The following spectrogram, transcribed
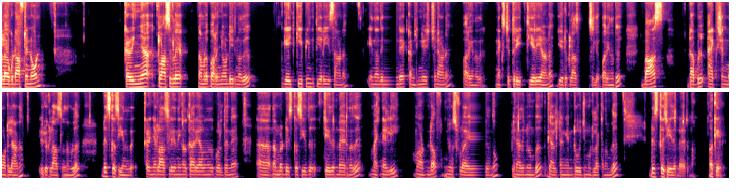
ഹലോ ഗുഡ് ആഫ്റ്റർനൂൺ കഴിഞ്ഞ ക്ലാസ്സുകളെ നമ്മൾ പറഞ്ഞുകൊണ്ടിരുന്നത് ഗേറ്റ് കീപ്പിംഗ് തിയറീസ് ആണ്. എന്നതിന്റെ കണ്ടിന്യൂഷൻ ആണ് പറയുന്നത്. നെക്സ്റ്റ് ത്രീ തിയറി ആണ് ഈ ഒരു ക്ലാസ്സിൽ പറയുന്നത്. ബാസ് ഡബിൾ ആക്ഷൻ മോഡലാണ് ഈ ഒരു ക്ലാസ്സിൽ നമ്മൾ ഡിസ്കസ് ചെയ്യുന്നത്. കഴിഞ്ഞ ക്ലാസ്സിൽ നിങ്ങൾക്ക് അറിയാവുന്നത് പോലെ തന്നെ നമ്മൾ ഡിസ്കസ് ചെയ്ത് ചെയ്തിട്ടുണ്ടായിരുന്നത് McNelly model of news flow ആയിരുന്നു. പിന്നെ അതിനു മുമ്പ് ഗാൽട്ടങ്ങൻ റോജ് മോഡലൊക്കെ നമ്മൾ ഡിസ്കസ് ചെയ്തിട്ടുണ്ടായിരുന്നു. Okay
